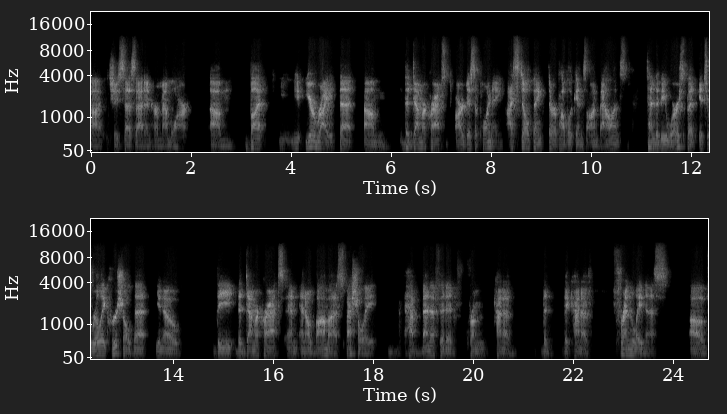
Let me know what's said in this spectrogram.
Uh, she says that in her memoir. Um, but y- you're right that um, the Democrats are disappointing. I still think the Republicans, on balance, tend to be worse, but it's really crucial that you know the the Democrats and and Obama especially have benefited from kind of the the kind of friendliness of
